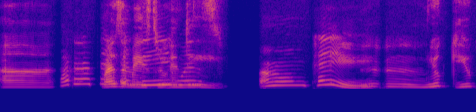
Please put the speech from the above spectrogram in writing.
uh Why did I think resumes through Indeed was, Indeed. um paid? Mm-mm. You you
